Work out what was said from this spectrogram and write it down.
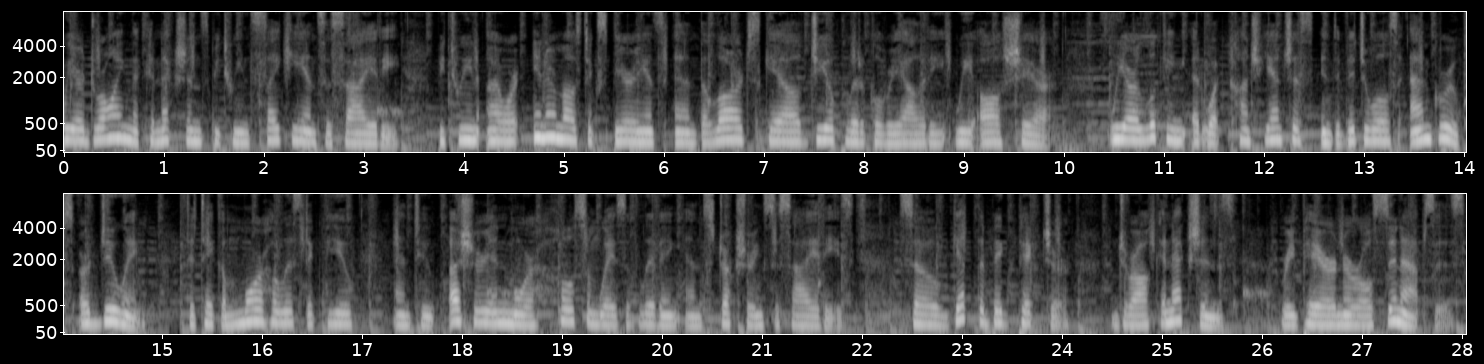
we are drawing the connections between psyche and society, between our innermost experience and the large scale geopolitical reality we all share. We are looking at what conscientious individuals and groups are doing to take a more holistic view and to usher in more wholesome ways of living and structuring societies. So get the big picture, draw connections, repair neural synapses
